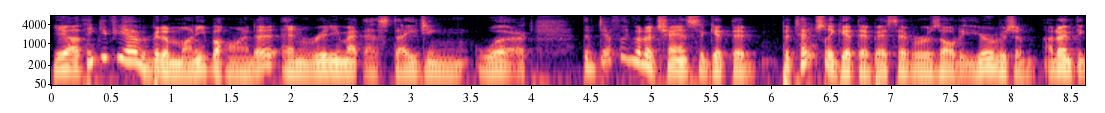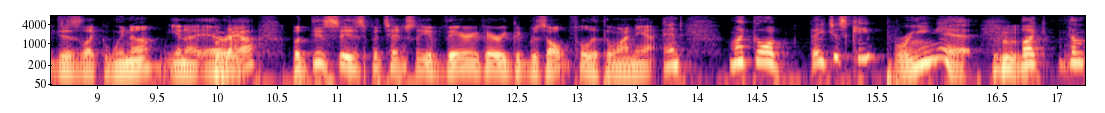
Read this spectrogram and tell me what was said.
Yeah, I think if you have a bit of money behind it and really make that staging work, they've definitely got a chance to get their potentially get their best ever result at Eurovision. I don't think this is like winner, you know, area, but this is potentially a very very good result for Lithuania. And my God, they just keep bringing it. Like the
